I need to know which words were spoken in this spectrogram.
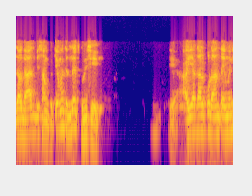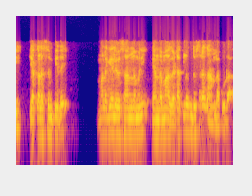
जाऊ दे आज बी सांगतो. ते म्हणतात लयच खुनशी आहे. एकाला पुढं आणताय म्हणे एकाला संपित आहे मला गेल्या वेळेस आणलं म्हणे यंदा मागं टाकलं दुसराच आणला पुढं.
